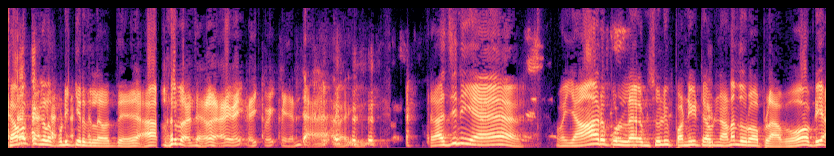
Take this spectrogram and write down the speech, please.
கவக்கங்களை பிடிக்கிறதுல வந்து ரஜினிய அவன் யாரு புள்ள அப்படின்னு சொல்லி பண்ணிட்டு அப்படி நடந்து வருவாப்ல அவோ அப்படியே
